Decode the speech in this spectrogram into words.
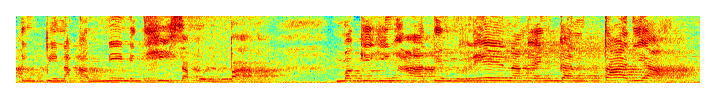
ating pinakamimithi sa pulpa. Magiging atin rin ang Encantadia.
